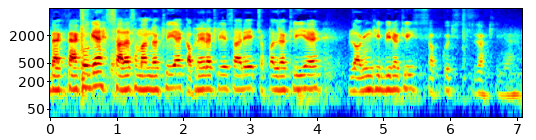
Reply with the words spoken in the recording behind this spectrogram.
बैग पैक हो गया सारा सामान रख लिया है कपड़े रख लिए सारे चप्पल रख ली है ब्लॉगिंग किट भी रख ली सब कुछ रख लिया है।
